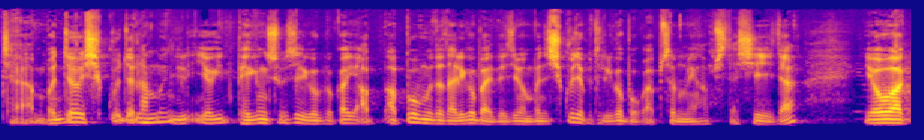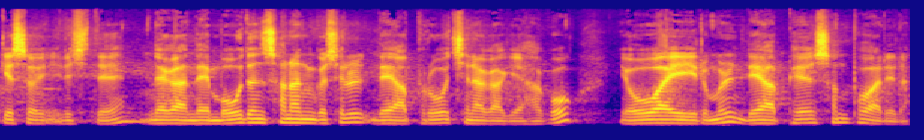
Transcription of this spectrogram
자, 먼저 19절 한번 여기 배경 속에서 읽어볼까요? 앞, 앞부분부터 다 읽어봐야 되지만 먼저 19절부터 읽어보고 앞 설명합시다. 시작. 여호와께서 이르시되 내가 내 모든 선한 것을 내 앞으로 지나가게 하고 여호와의 이름을 내 앞에 선포하리라.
